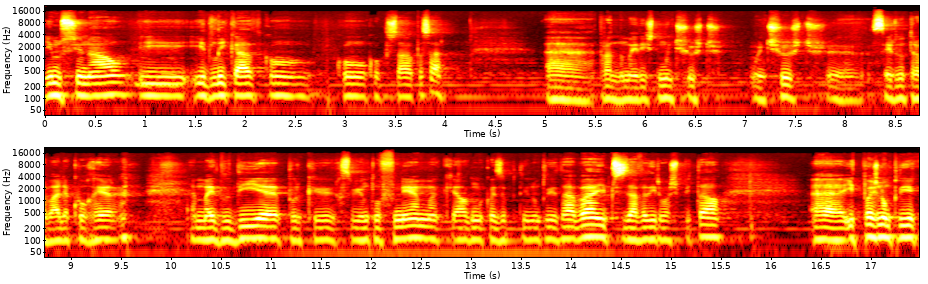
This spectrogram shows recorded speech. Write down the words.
emocional e, e delicado com, com, com, o que estava a passar. Uh, pronto, no meio disto, muitos sustos, muitos sustos, uh, sair do trabalho a correr a meio do dia porque recebi um telefonema que alguma coisa não podia estar bem e precisava de ir ao hospital. Uh, e depois não podia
